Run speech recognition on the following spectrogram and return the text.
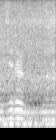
নিজের মানে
